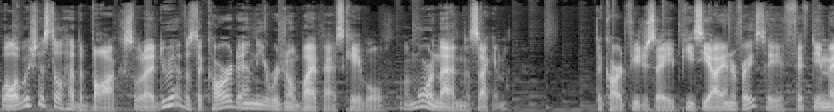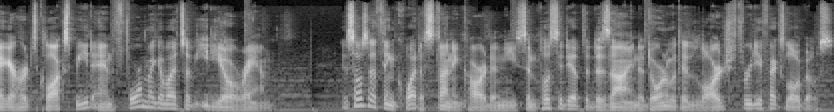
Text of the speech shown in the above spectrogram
Well, I wish I still had the box, what I do have is the card and the original bypass cable, uh, more on that in a second. The card features a PCI interface, a 50MHz clock speed, and 4MB of EDO RAM. It's also I think quite a stunning card in the simplicity of the design adorned with the large 3DFX logos.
